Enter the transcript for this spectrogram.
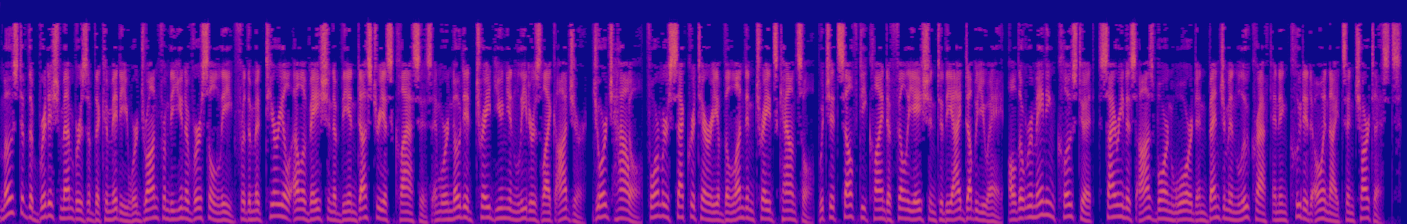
Most of the British members of the committee were drawn from the Universal League for the Material Elevation of the Industrious Classes and were noted trade union leaders like Odger, George Howell former secretary of the London Trades Council, which itself declined affiliation to the IWA, although remaining close to it, Cyrenus Osborne Ward and Benjamin Lucraft and included Owenites and Chartists.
